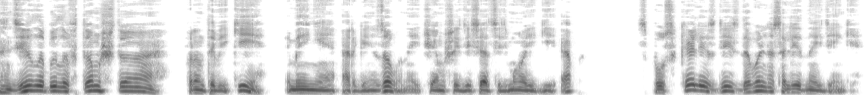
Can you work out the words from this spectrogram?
Дело было в том, что фронтовики, менее организованные, чем 67-й ГИАП, спускали здесь довольно солидные деньги.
